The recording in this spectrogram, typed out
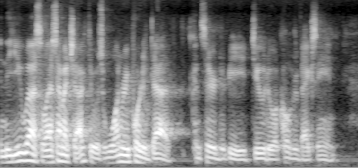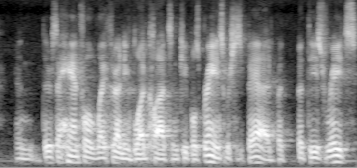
in the US, the last time I checked, there was one reported death considered to be due to a COVID vaccine. And there's a handful of life threatening blood clots in people's brains, which is bad, but, but these rates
